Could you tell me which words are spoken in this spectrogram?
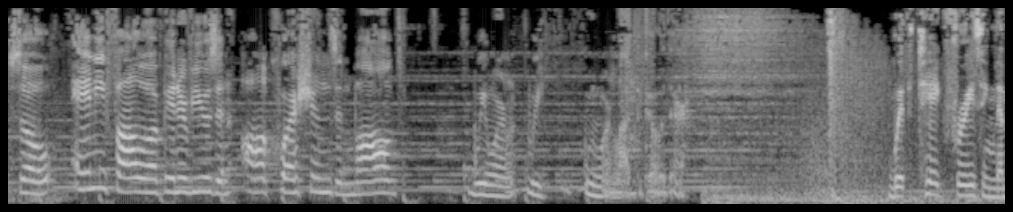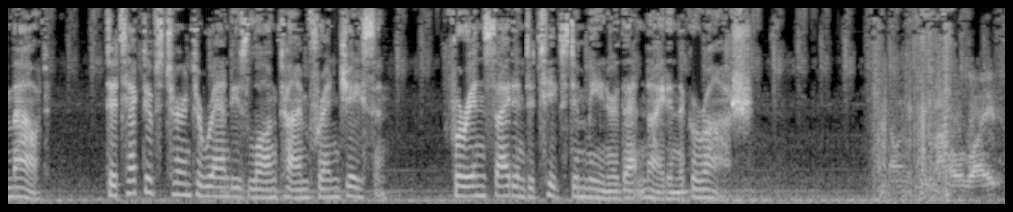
So any follow-up interviews and all questions involved, we weren't we, we weren't allowed to go there. With Tig freezing them out, detectives turned to Randy's longtime friend Jason for insight into Teague's demeanor that night in the garage. I've known Tig my whole life.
